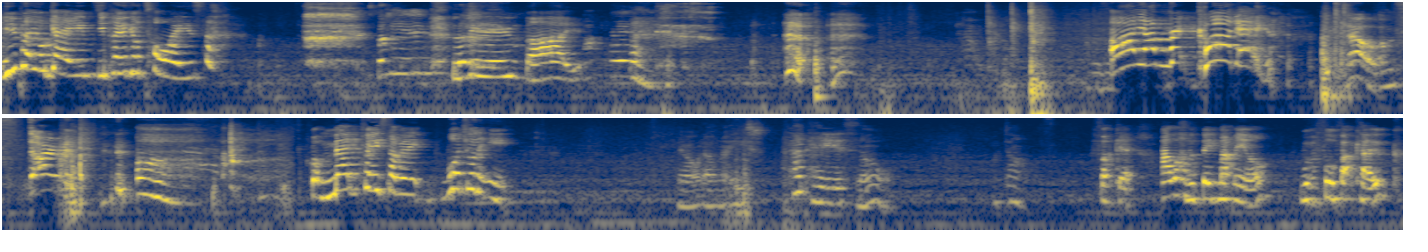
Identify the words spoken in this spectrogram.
You play your games. You play with your toys. Love you. Love you. Bye. I am recording. No, I'm starving. Oh. Got Meg FaceTime me. What do you want to eat? No, I don't want to eat. Pepe's. No. Fuck it. I will have a Big Mac meal with a full fat Coke,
